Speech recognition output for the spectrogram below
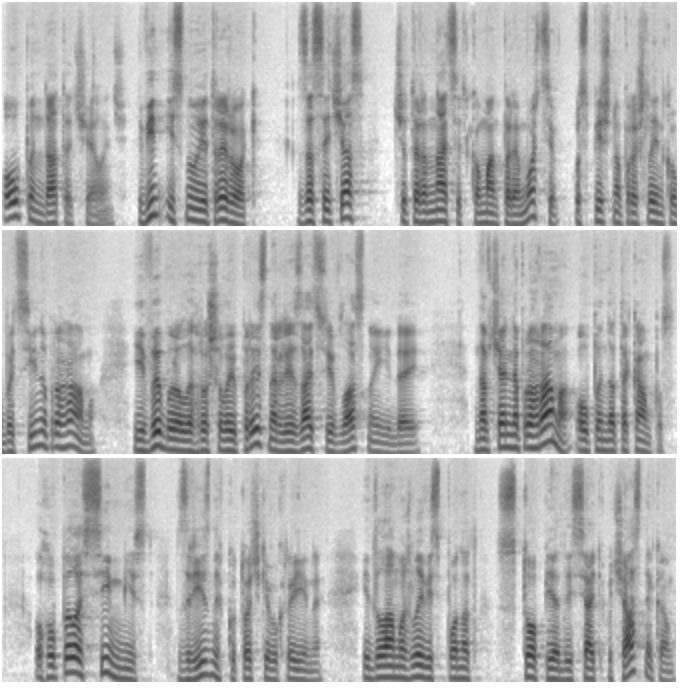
Open Data Challenge. Він існує три роки. За цей час 14 команд переможців успішно пройшли інкубаційну програму і вибороли грошовий приз на реалізацію власної ідеї. Навчальна програма Open Data Campus охопила 7 міст з різних куточків України і дала можливість понад 150 учасникам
